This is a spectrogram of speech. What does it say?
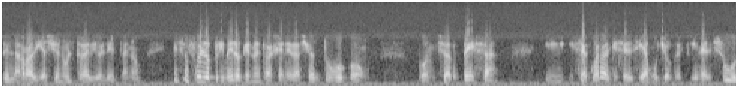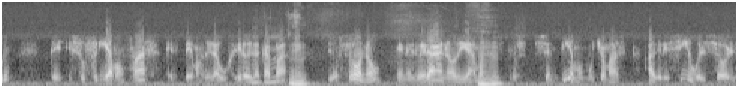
de la radiación ultravioleta, ¿no? Eso fue lo primero que nuestra generación tuvo con, con certeza. Y, se acuerdan que se decía mucho que aquí en el sur sufríamos más el tema del agujero de la capa de ozono en el verano, digamos, sentíamos mucho más agresivo el sol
